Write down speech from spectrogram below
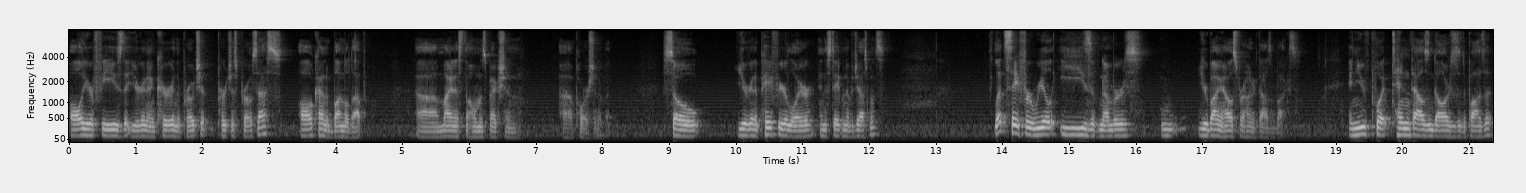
all your fees that you're gonna incur in the purchase process, all kind of bundled up, uh, minus the home inspection, uh, portion of it. So you're gonna pay for your lawyer in the statement of adjustments let's say for real ease of numbers, you're buying a house for a hundred thousand bucks, and you've put ten thousand dollars as a deposit,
